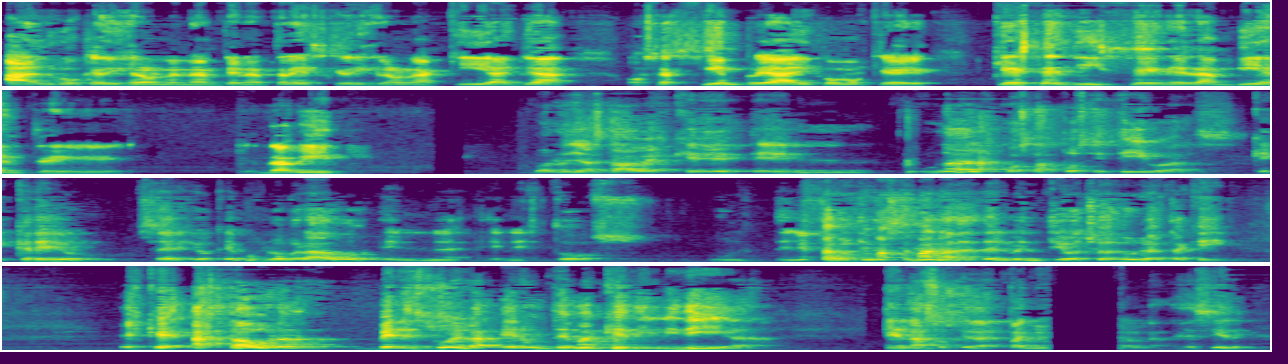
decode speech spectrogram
algo que dijeron en Antena 3, que dijeron aquí, allá. O sea, siempre hay como que, ¿qué se dice en el ambiente, David? Bueno, ya sabes que em, una de las cosas positivas que creo, Sergio, que hemos logrado en, en, estos, en estas últimas semanas, desde el 28 de julio hasta aquí, es que hasta ahora Venezuela era un tema que dividía en la sociedad española. Es decir,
